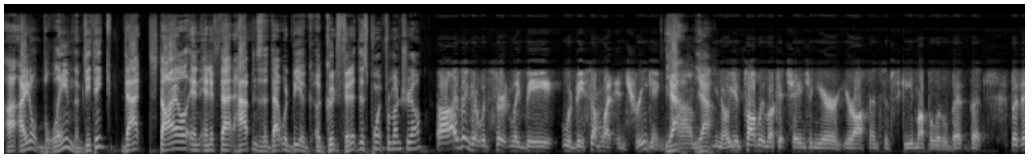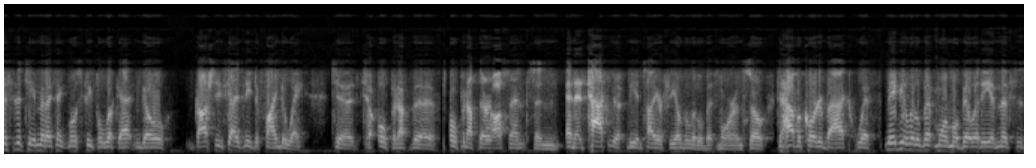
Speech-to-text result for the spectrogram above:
I, I, don't blame them. Do you think that style, and, and if that happens, that that would be a, a good fit at this point for Montreal? Uh, I think it would certainly be would be somewhat intriguing. Yeah, um, yeah. You know, you'd probably look at changing your your offensive scheme up a little bit, but but this is a team that I think most people look at and go, "Gosh, these guys need to find a way." To to open up the open up their offense and and attack the, the entire field a little bit more. And so to have a quarterback with maybe a little bit more mobility, and this is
